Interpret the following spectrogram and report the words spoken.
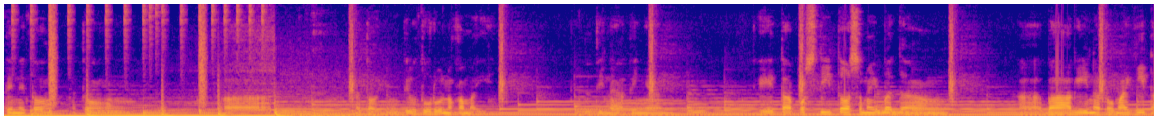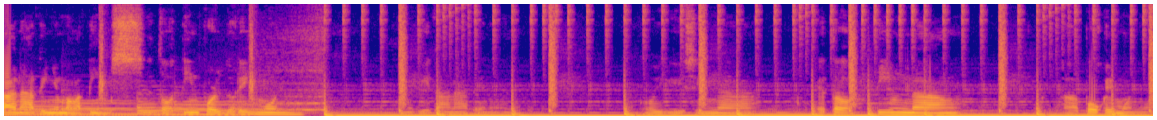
Natin ito. Itong uh, ito, yung tinuturo ng kamay. Pindutin natin yan. Okay tapos dito sa may badang uh, bahagi na to makikita natin yung mga teams. Ito team for Doraemon. Makikita natin. Uy gising na. Ito team ng uh, Pokemon. yan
